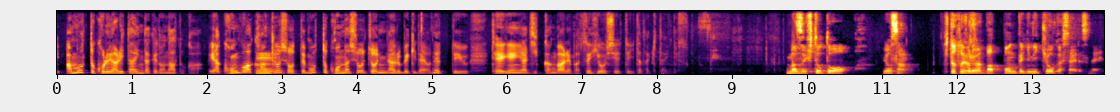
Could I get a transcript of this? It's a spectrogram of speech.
いあもっとこれやりたいんだけどなとかいや今後は環境省ってもっとこんな省庁になるべきだよねっていう提言や実感があればぜひ教えていただきたいんです。まず人と予算。これを人と予算。抜本的に強化したいですね。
